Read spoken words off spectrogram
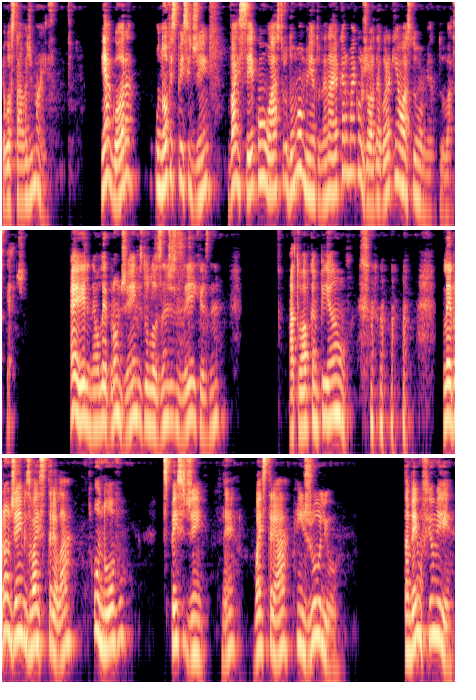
Eu gostava demais. E agora, o novo Space Jam vai ser com o astro do momento, né? Na época era o Michael Jordan, agora quem é o astro do momento do basquete? É ele, né? O LeBron James do Los Angeles Lakers, né? Atual campeão. LeBron James vai estrelar o novo Space Jam, né? Vai estrear em julho. Também um filme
